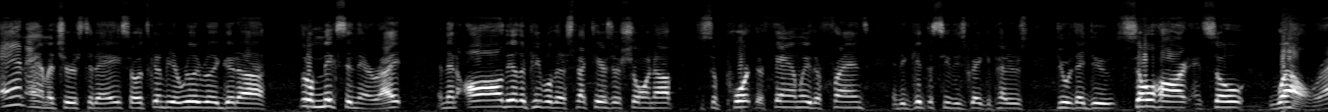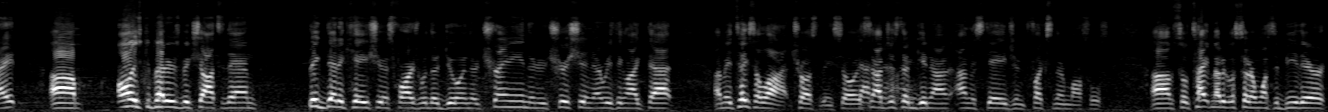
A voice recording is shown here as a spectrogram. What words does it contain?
and amateurs today. So it's gonna be a really, really good uh, little mix in there, right? And then all the other people that are spectators are showing up to support their family, their friends, and to get to see these great competitors do what they do so hard and so well, right? Um, all these competitors, big shout to them. Big dedication as far as what they're doing, their training, their nutrition, everything like that. I mean, it takes a lot, trust me. So it's not just them getting on, on the stage and flexing their muscles. Um, so Titan Medical Center wants to be there,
